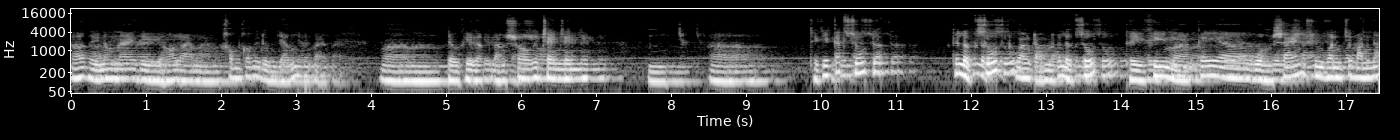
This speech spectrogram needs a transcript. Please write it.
đó thì năm nay thì họ làm không có cái đường dẫn các bạn và trừ khi là các bạn so với training ấy. À, thì cái cách sút đó cái lực sút quan trọng là cái lực sút thì khi mà cái uh, quần sáng xung quanh trái banh đó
